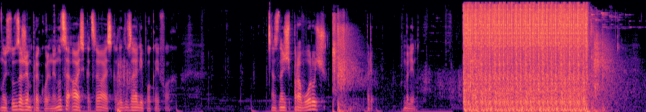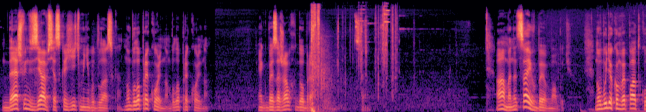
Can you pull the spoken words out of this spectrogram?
Ну і тут зажим прикольний. Ну це Аська, це Аська. Тут взагалі по кайфах. Значить, праворуч. Блін. Де ж він взявся, скажіть мені, будь ласка. Ну, було прикольно, було прикольно. Якби зажав добре. Це. А, мене цей вбив, мабуть. Ну, в будь-якому випадку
